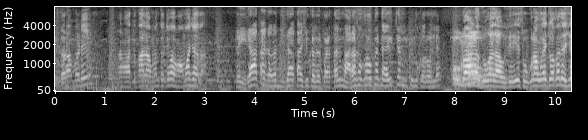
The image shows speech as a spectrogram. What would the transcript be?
સુધારા પડે. હા તો કાલે અમન તો જેવા હોમા જ હતા. તો હીરા હતા હવે બીજા હતા શું ખબર પડે? તમે મારા છોકરા ઉપર ડાયરેક્ટ કેમ પેલું કરો એટલે જોવા લાવશે એ છોકરા હોય ચોકત હશે.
